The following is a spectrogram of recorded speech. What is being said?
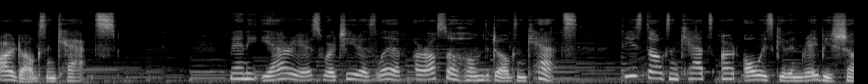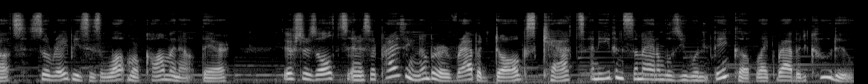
our dogs and cats. Many areas where cheetahs live are also home to dogs and cats. These dogs and cats aren't always given rabies shots, so rabies is a lot more common out there. This results in a surprising number of rabid dogs, cats, and even some animals you wouldn't think of, like rabid kudu.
